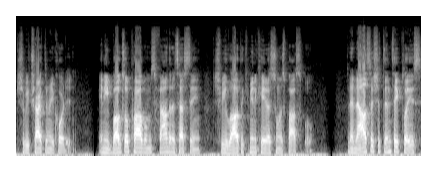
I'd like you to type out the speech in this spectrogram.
should be tracked and recorded. Any bugs or problems found in the testing should be logged and communicated as soon as possible. An analysis should then take place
